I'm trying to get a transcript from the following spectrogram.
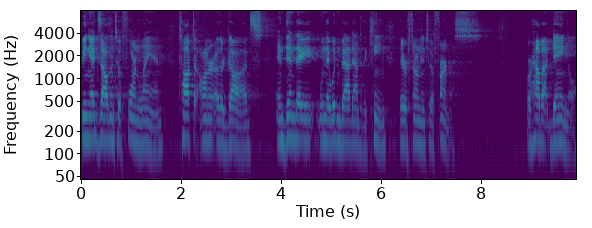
being exiled into a foreign land, taught to honor other gods, and then they, when they wouldn't bow down to the king, they were thrown into a furnace. Or how about Daniel?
